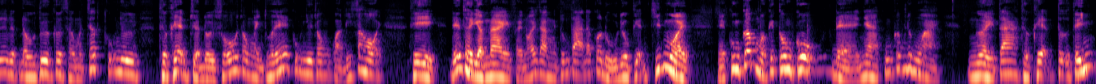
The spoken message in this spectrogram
cái việc đầu tư cơ sở vật chất cũng như thực hiện chuyển đổi số trong ngành thuế cũng như trong quản lý xã hội thì đến thời điểm này phải nói rằng chúng ta đã có đủ điều kiện chín muồi để cung cấp một cái công cụ để nhà cung cấp nước ngoài người ta thực hiện tự tính,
